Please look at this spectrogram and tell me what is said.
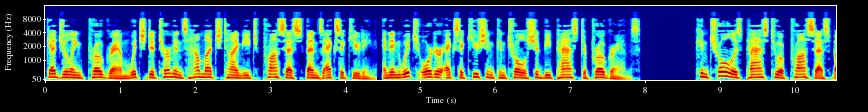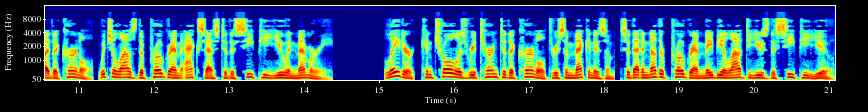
scheduling program which determines how much time each process spends executing, and in which order execution control should be passed to programs. Control is passed to a process by the kernel, which allows the program access to the CPU and memory. Later, control is returned to the kernel through some mechanism, so that another program may be allowed to use the CPU.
